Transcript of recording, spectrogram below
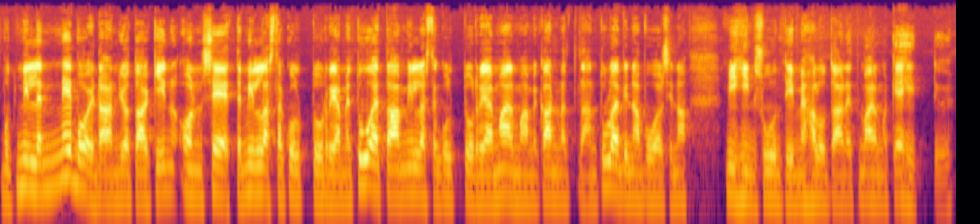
mutta mille me voidaan jotakin on se, että millaista kulttuuria me tuetaan, millaista kulttuuria ja maailmaa me kannatetaan tulevina vuosina, mihin suuntiin me halutaan, että maailma kehittyy.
